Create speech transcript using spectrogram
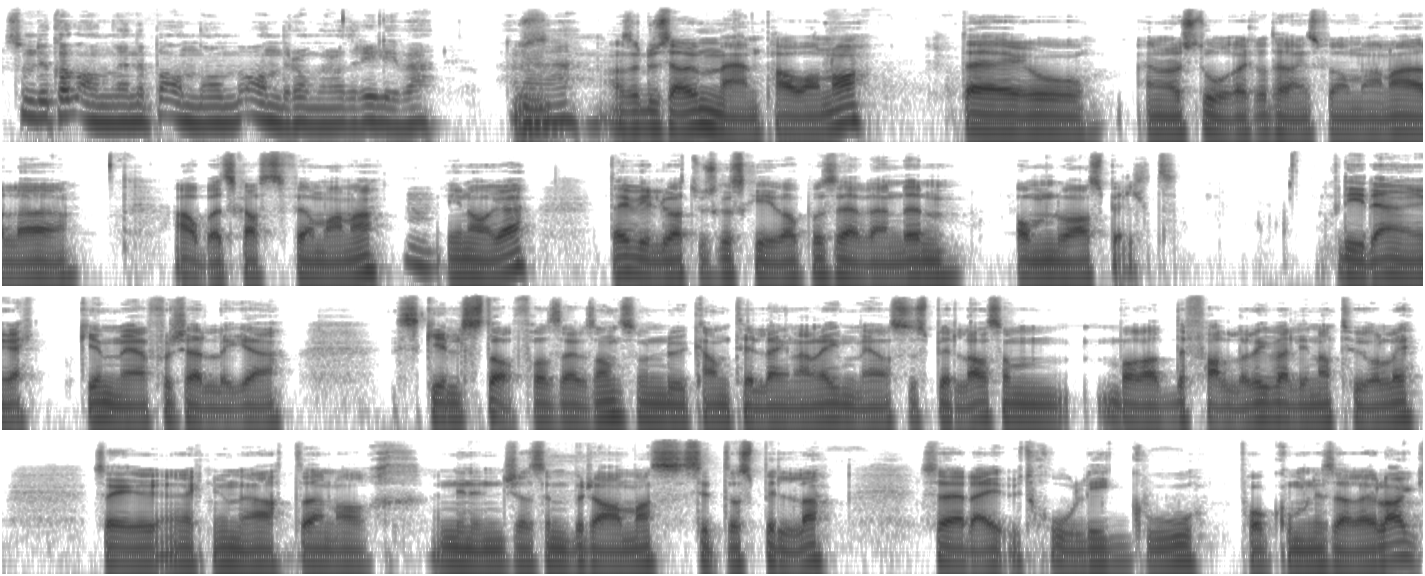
som du kan anvende på andre, områder i livet? Du, Altså, du ser jo Manpower nå. Det er jo en av de store rekrutteringsfirmaene, eller arbeidskraftsfirmaene i Norge. De vil jo at du skal skrive på CV-en din om du har spilt. Fordi det er en rekke med forskjellige skills da, for å si det sånn, som du kan tilegne deg med å spille, som bare det faller deg veldig naturlig. Så jeg regner med at når Ninja sin pyjamas sitter og spiller, så er de utrolig gode på å kommunisere i lag.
